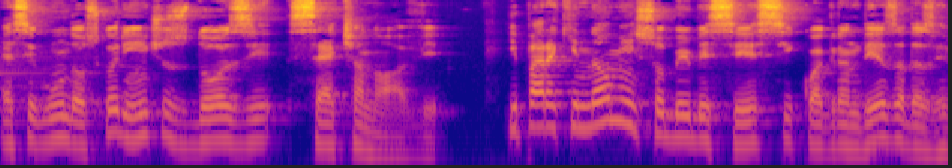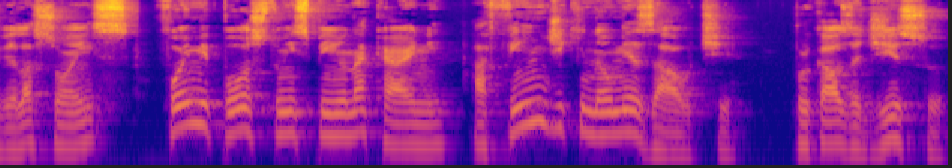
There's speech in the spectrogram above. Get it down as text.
é 2 aos Coríntios 12, 7 a 9. E para que não me ensoberbecesse com a grandeza das revelações, foi-me posto um espinho na carne, a fim de que não me exalte. Por causa disso,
